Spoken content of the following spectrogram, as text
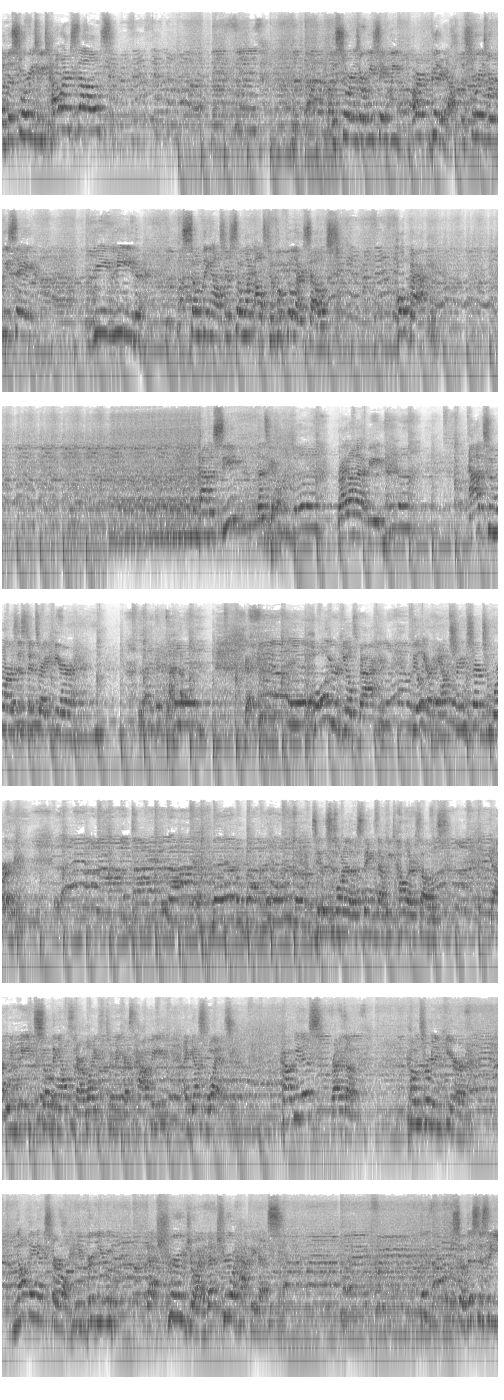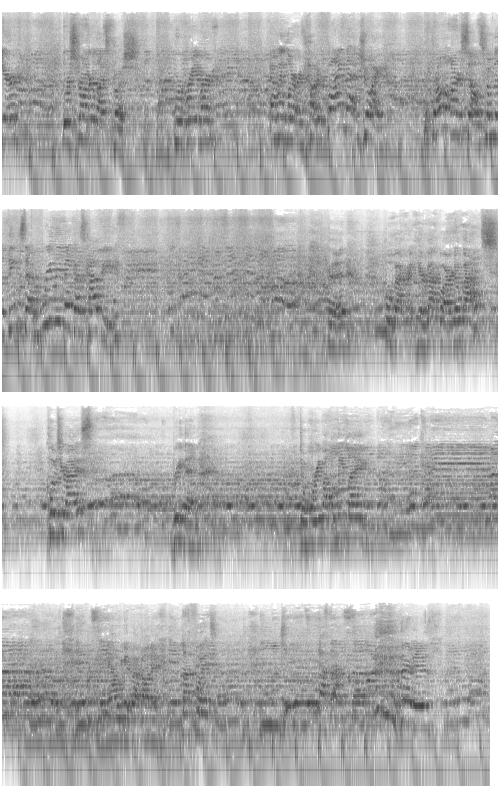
Of the stories we tell ourselves, the stories where we say we aren't good enough, the stories where we say we need something else or someone else to fulfill ourselves. Hold back. Have a seat. Let's go. Right on that beat some more resistance right here. Good. Pull your heels back. Feel your hamstrings start to work. See, this is one of those things that we tell ourselves that we need something else in our life to make us happy. And guess what? Happiness, rise up, comes from in here. Nothing external can bring you that true joy, that true happiness. So this is the year we're stronger, let's push. We're braver, and we learn how to find that joy from ourselves, from the things that really make us happy. Good. hold back right here. Back bar, no bounce. Close your eyes. Breathe in. Don't worry about the lead leg. And now we get back on it. Left foot. there it is.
